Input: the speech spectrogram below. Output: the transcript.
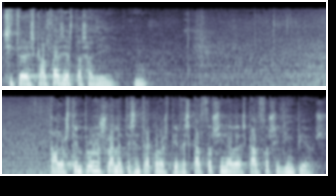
Si te descalzas, ya estás allí. A los templos no solamente se entra con los pies descalzos, sino descalzos y limpios,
